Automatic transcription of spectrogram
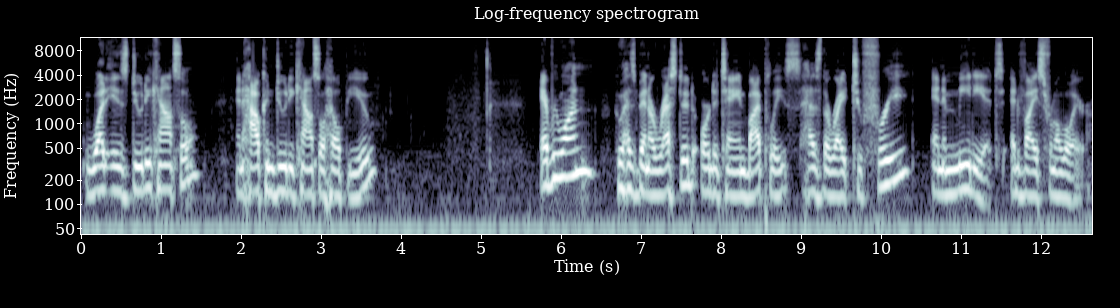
What is duty counsel? And how can duty counsel help you? Everyone who has been arrested or detained by police has the right to free and immediate advice from a lawyer.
